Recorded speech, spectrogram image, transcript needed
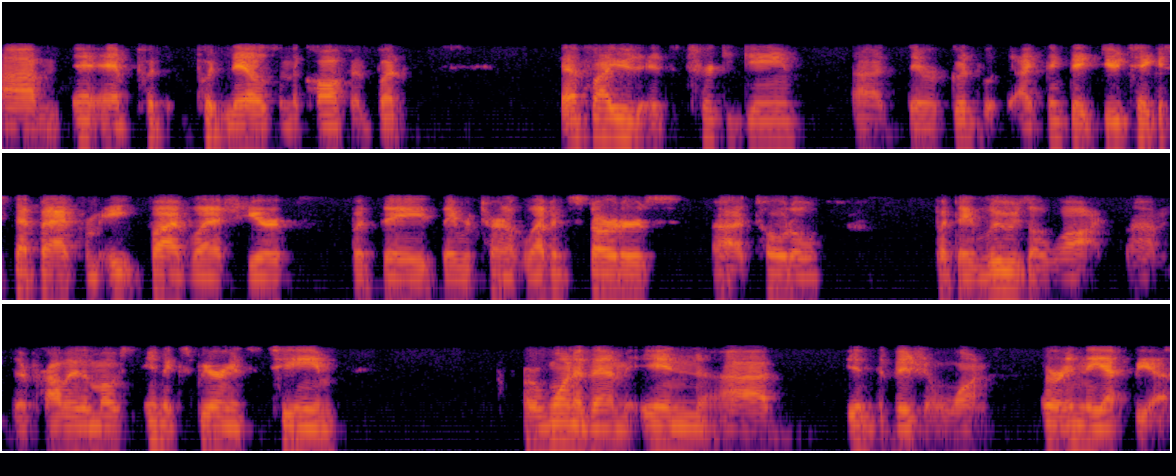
um, and, and put put nails in the coffin. But FIU, it's a tricky game. Uh, they're good. I think they do take a step back from eight and five last year, but they they return 11 starters uh, total, but they lose a lot. Um, they're probably the most inexperienced team, or one of them in uh, in Division One or in the FBS.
